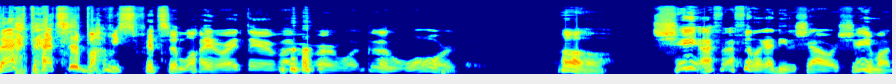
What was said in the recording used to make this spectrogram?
That that's a Bobby Spitzer line right there. If I've ever heard one. Good lord. Oh, shame. I feel like I need a shower. Shame on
